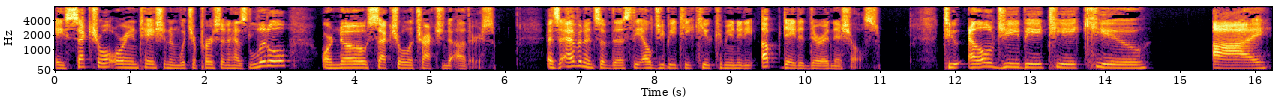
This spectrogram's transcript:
a sexual orientation in which a person has little or no sexual attraction to others. As evidence of this, the LGBTQ community updated their initials to LGBTQ I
